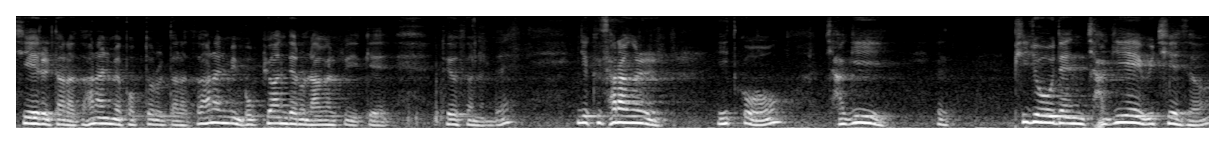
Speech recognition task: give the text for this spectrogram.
지혜를 따라서 하나님의 법도를 따라서 하나님이 목표한 대로 나갈 수 있게 되었었는데 이제 그 사랑을 잊고 자기 그 피조된 자기의 위치에서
